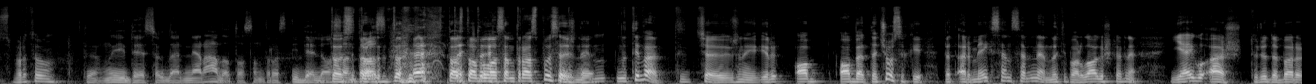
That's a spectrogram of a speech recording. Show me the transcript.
supratau. Tai, nu, jį tiesiog dar nerado tos antros idealios Tos, antros. tos, tos, tos tobulos antros pusės, Taip, žinai. taip. Nu tai va, tai čia, žinai, ir, o, o bet tačiau sakai, bet ar make sense ar ne, nu tipo, ar logiška ar ne. Jeigu aš turiu dabar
